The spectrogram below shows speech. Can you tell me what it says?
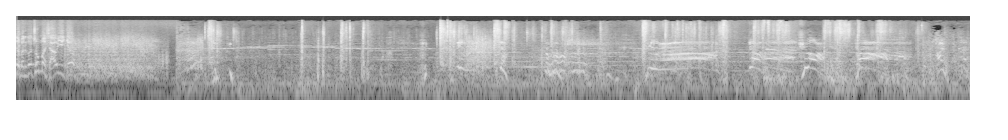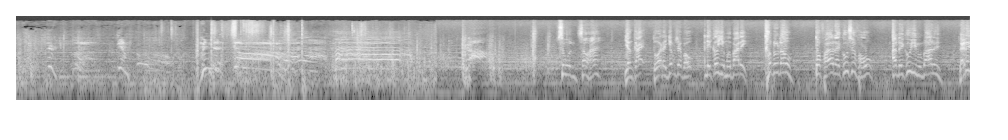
tụi mình có súng mà sợ gì chứ? Sư huynh sao hả? Dần cái, tụi anh đang giúp sư phụ. Anh đi cứu gì 13 đi. Không được đâu. Tôi phải ở đây cứu sư phụ. Anh đi cứu gì 13 đi. Lại đi.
